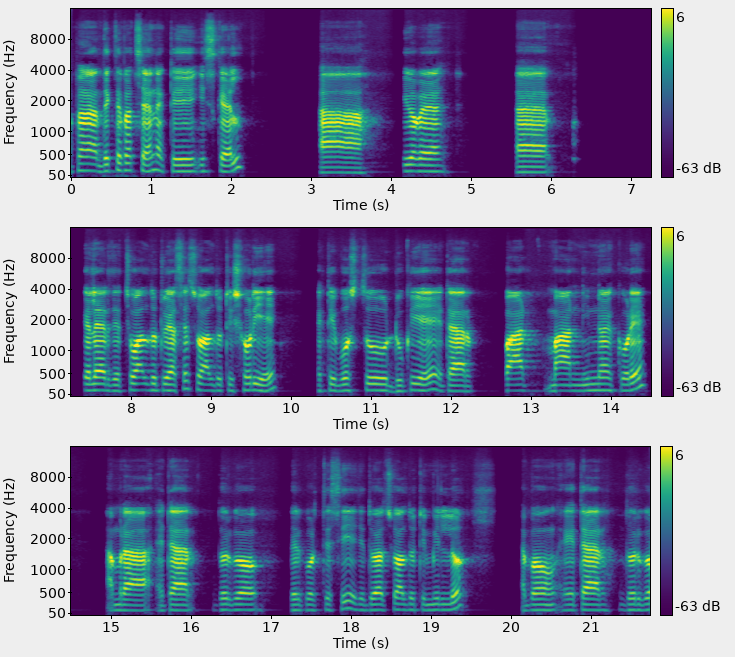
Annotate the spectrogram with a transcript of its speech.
আপনারা দেখতে পাচ্ছেন একটি স্কেল। কীভাবে স্কেলের যে চোয়াল দুটি আছে, চোয়াল দুটি সরিয়ে একটি বস্তু ঢুকিয়ে এটার পাট মান নির্ণয় করে আমরা এটার দৈর্ঘ্য বের করতেছি। এই যে দোয়া, চোয়াল দুটি মিলল এবং এটার দৈর্ঘ্য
